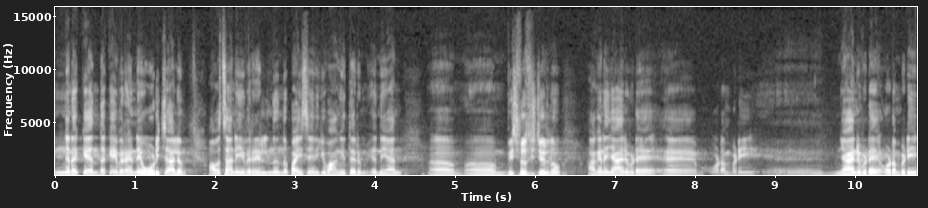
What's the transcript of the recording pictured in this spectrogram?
എങ്ങനെയൊക്കെ എന്തൊക്കെ ഇവർ എന്നെ ഓടിച്ചാലും അവസാനം ഇവരിൽ നിന്ന് പൈസ എനിക്ക് വാങ്ങിത്തരും എന്ന് ഞാൻ വിശ്വസിച്ചിരുന്നു. അങ്ങനെ ഞാനിവിടെ ഉടമ്പടി ഞാനിവിടെ ഉടമ്പടി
